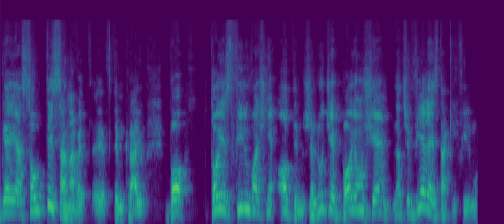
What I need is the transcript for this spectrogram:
geja sołtysa nawet e, w tym kraju, bo to jest film właśnie o tym, że ludzie boją się, znaczy wiele jest takich filmów,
